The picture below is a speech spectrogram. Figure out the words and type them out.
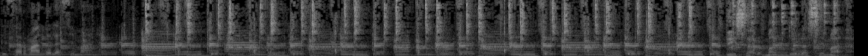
Desarmando la semana. Desarmando la semana.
